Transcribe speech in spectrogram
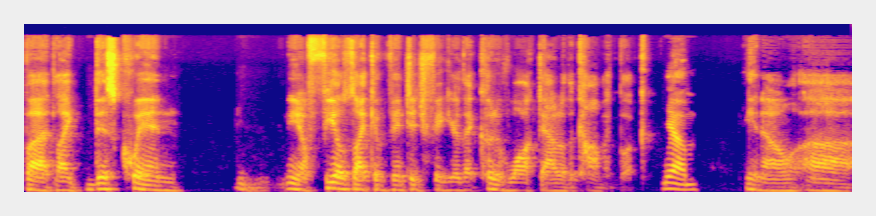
but like this Quinn, you know, feels like a vintage figure that could have walked out of the comic book yeah, you know uh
